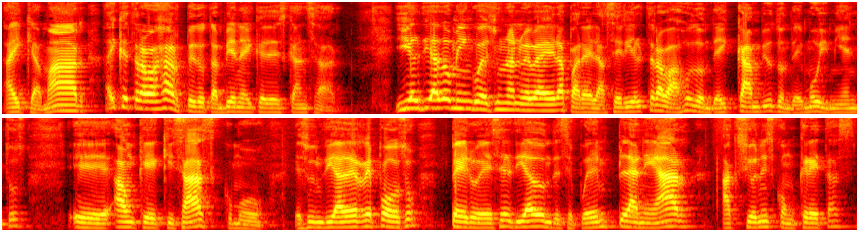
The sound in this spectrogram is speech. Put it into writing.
hay que amar, hay que trabajar, pero también hay que descansar. Y el día domingo es una nueva era para el hacer y el trabajo, donde hay cambios, donde hay movimientos, eh, aunque quizás como es un día de reposo, pero es el día donde se pueden planear acciones concretas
